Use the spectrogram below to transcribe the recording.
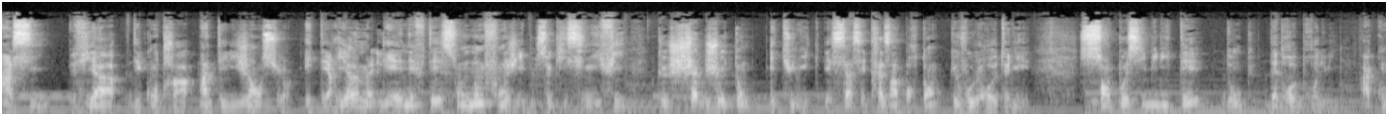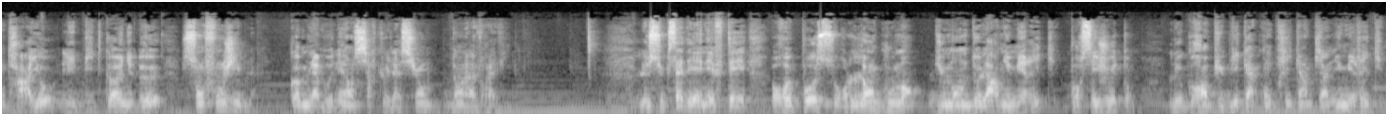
Ainsi, via des contrats intelligents sur Ethereum, les NFT sont non fongibles, ce qui signifie que chaque jeton est unique. Et ça, c'est très important que vous le reteniez. Sans possibilité, donc, d'être reproduit. A contrario, les bitcoins, eux, sont fongibles, comme la monnaie en circulation dans la vraie vie. Le succès des NFT repose sur l'engouement du monde de l'art numérique pour ces jetons le grand public a compris qu'un bien numérique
